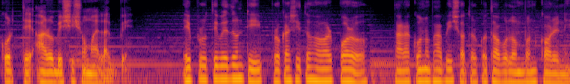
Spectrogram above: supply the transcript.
করতে আরও বেশি সময় লাগবে। এই প্রতিবেদনটি প্রকাশিত হওয়ার পরও তারা কোনোভাবেই সতর্কতা অবলম্বন করেনি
